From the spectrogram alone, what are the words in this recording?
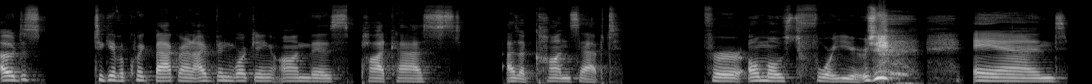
I just to give a quick background, I've been working on this podcast as a concept for almost 4 years. and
